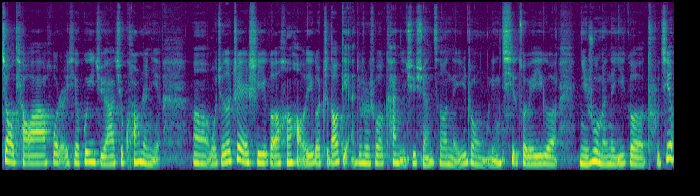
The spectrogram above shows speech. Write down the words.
教条啊，或者一些规矩啊去框着你。嗯，我觉得这也是一个很好的一个指导点，就是说看你去选择哪一种灵气作为一个你入门的一个途径。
